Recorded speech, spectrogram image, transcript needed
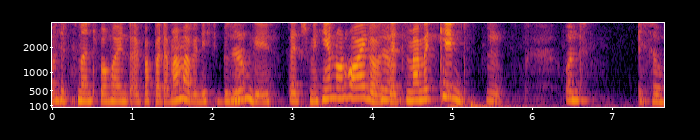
Ich sitze manchmal heulend einfach bei der Mama, wenn ich die besuchen Ja. gehe. Setz mich hin und heule. Ja. Setz mal mit Kind. Und ich so,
